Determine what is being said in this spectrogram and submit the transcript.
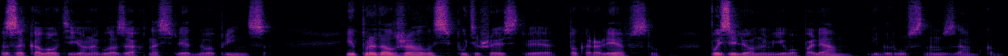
заколоть ее на глазах наследного принца. И продолжалось путешествие по королевству, по зеленым его полям и грустным замкам.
